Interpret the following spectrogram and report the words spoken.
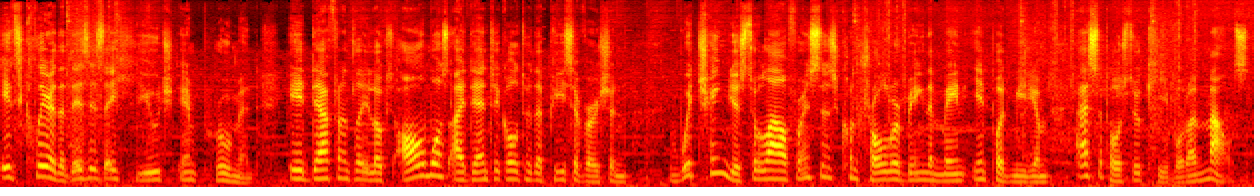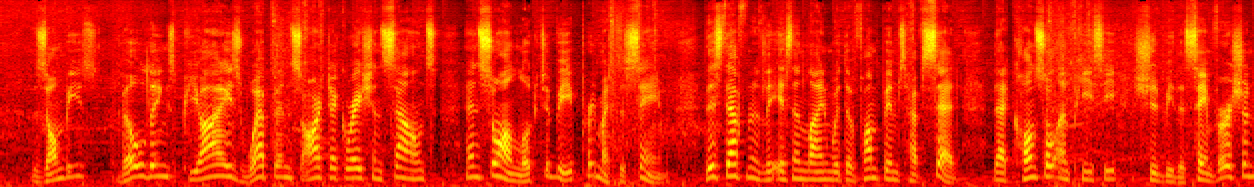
it's clear that this is a huge improvement. It definitely looks almost identical to the PC version with changes to allow for instance controller being the main input medium as opposed to keyboard and mouse. Zombies, buildings, POIs, weapons, art decoration, sounds, and so on look to be pretty much the same. This definitely is in line with the FunPimps have said that console and PC should be the same version,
